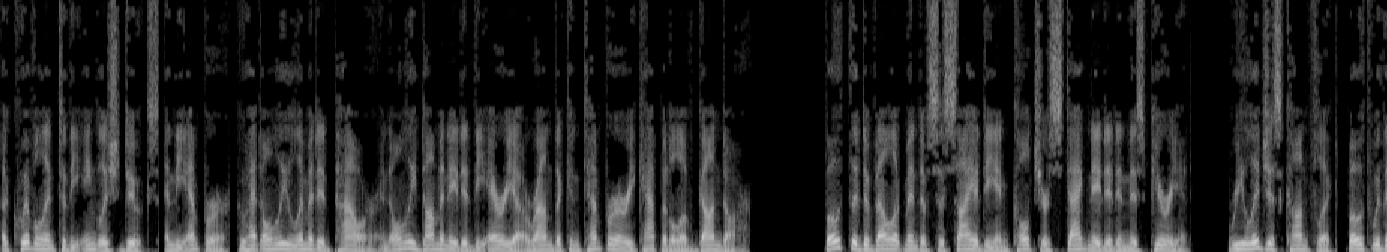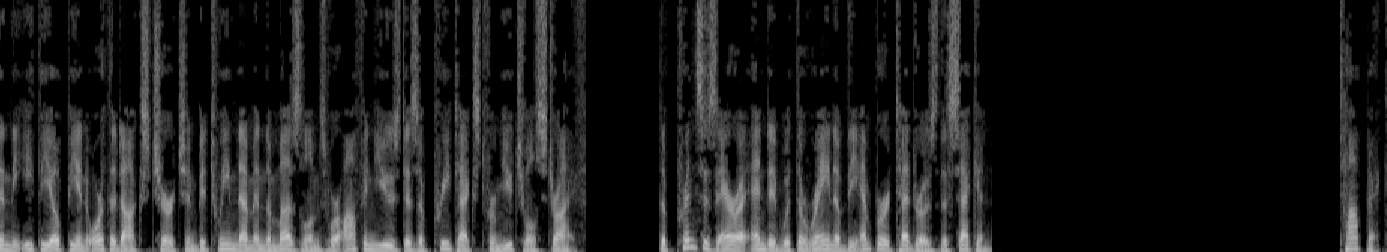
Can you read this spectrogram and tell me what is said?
equivalent to the English dukes and the emperor, who had only limited power and only dominated the area around the contemporary capital of Gondar. Both the development of society and culture stagnated in this period. Religious conflict, both within the Ethiopian Orthodox Church and between them and the Muslims were often used as a pretext for mutual strife. The prince's era ended with the reign of the Emperor Tewodros II. Topic.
